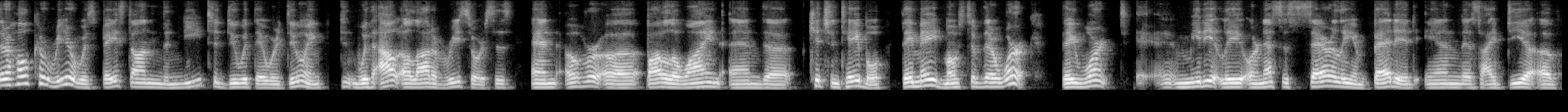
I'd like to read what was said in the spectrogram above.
their whole career was based on the need to do what they were doing without a lot of resources. And over a bottle of wine and a kitchen table, they made most of their work. They weren't immediately or necessarily embedded in this idea of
